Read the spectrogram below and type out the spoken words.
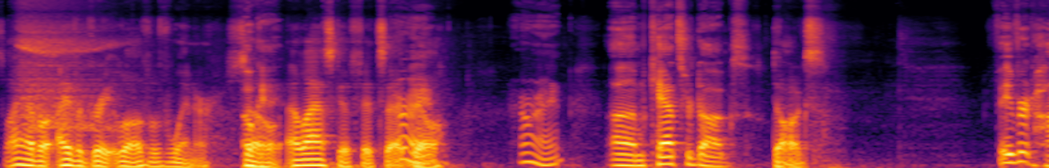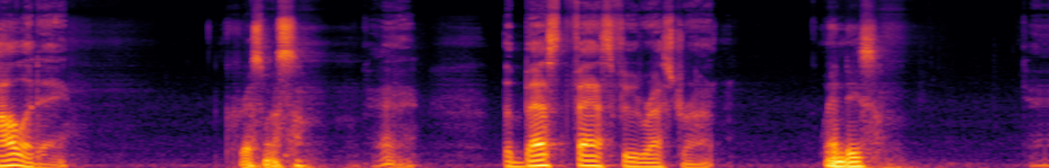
So I have a I have a great love of winter. So Okay. Alaska fits that right. bill. All right. Um, cats or dogs? Dogs, Favorite holiday? Christmas, Okay. The best fast food restaurant? Wendy's. Okay.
